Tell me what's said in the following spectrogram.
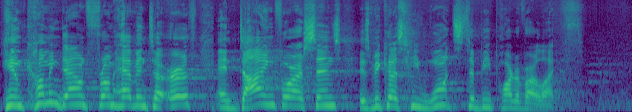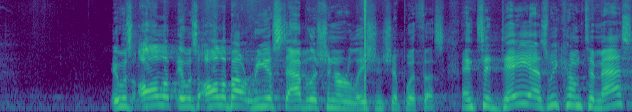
Him coming down from heaven to earth and dying for our sins is because He wants to be part of our life. It was, all, it was all about reestablishing a relationship with us. And today, as we come to Mass,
